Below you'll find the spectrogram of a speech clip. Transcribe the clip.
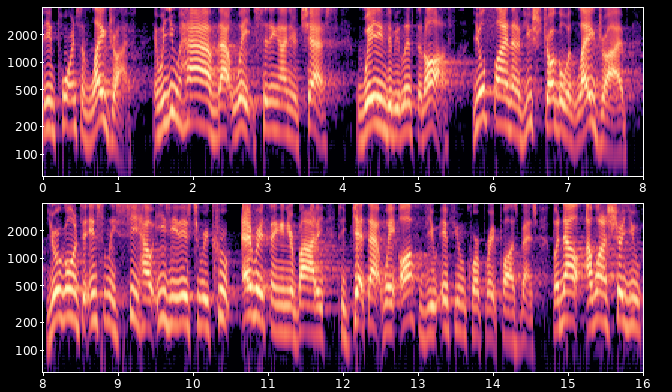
the importance of leg drive. And when you have that weight sitting on your chest, waiting to be lifted off, you'll find that if you struggle with leg drive, you're going to instantly see how easy it is to recruit everything in your body to get that weight off of you if you incorporate pause bench. But now I want to show you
